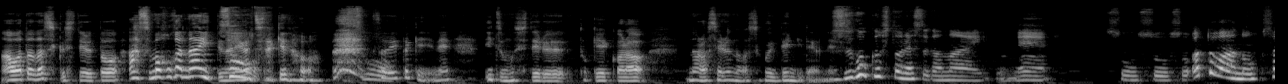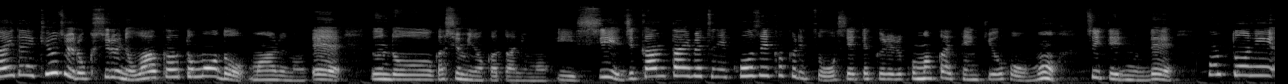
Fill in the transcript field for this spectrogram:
慌ただしくしてると、あ、スマホがないってなりがちだけど、そう そういう時にね、いつもしてる時計から鳴らせるのがすごい便利だよね。すごくストレスがないよね。そうそうそう。あとは、あの、最大96種類のワークアウトモードもあるので、運動が趣味の方にもいいし、時間帯別に洪水確率を教えてくれる細かい天気予報もついているので、本当に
